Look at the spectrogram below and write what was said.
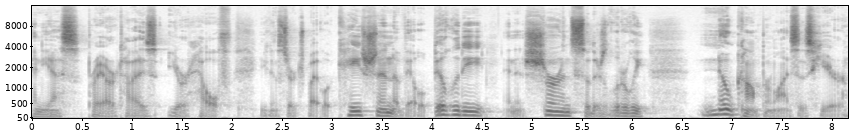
and yes, prioritize your health. You can search by location, availability, and insurance, so there's literally no compromises here.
